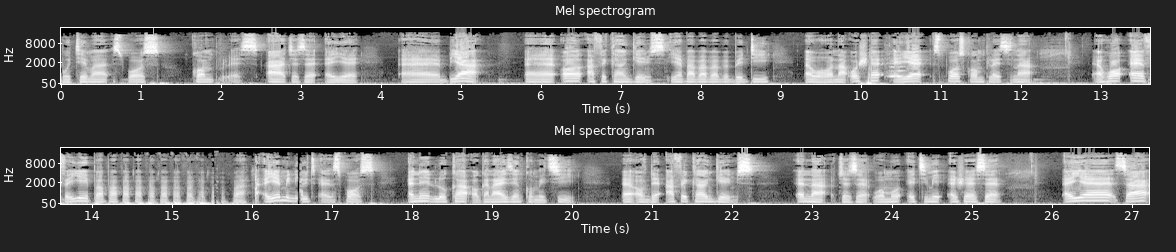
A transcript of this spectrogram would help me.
botema sports complex a kyerɛ sɛ ɛyɛ ɛɛ bea ɛɛ all african games yɛbabababɛdi ɛwɔ hɔ na wohwɛ ɛyɛ sports complex no a ɛhɔ ɛɛfɛ yie papapapapapapapapa ɛyɛ mini youth and sports ɛne local organizing committee uh, of the african games ɛna kyerɛ sɛ wɔn etimi ɛhwɛ sɛ ɛyɛ saa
